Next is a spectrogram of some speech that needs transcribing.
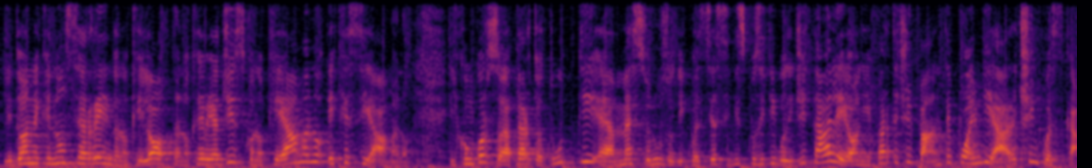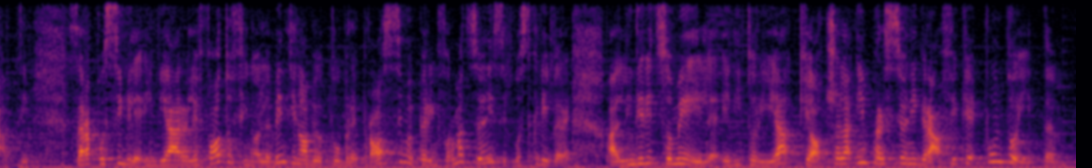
Le donne che non si arrendono, che lottano, che reagiscono, che amano e che si amano. Il concorso è aperto a tutti, è ammesso l'uso di qualsiasi dispositivo digitale e ogni partecipante può inviare 5 scatti. Sarà possibile inviare le foto fino al 29 ottobre prossimo e per informazioni si può scrivere all'indirizzo mail editoria chiocciola impressionigrafiche.it.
